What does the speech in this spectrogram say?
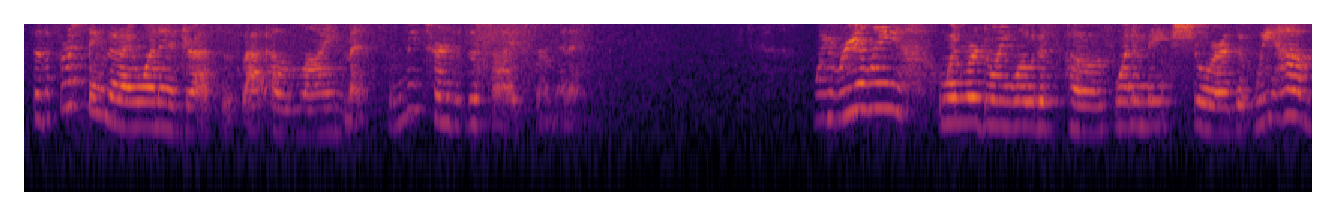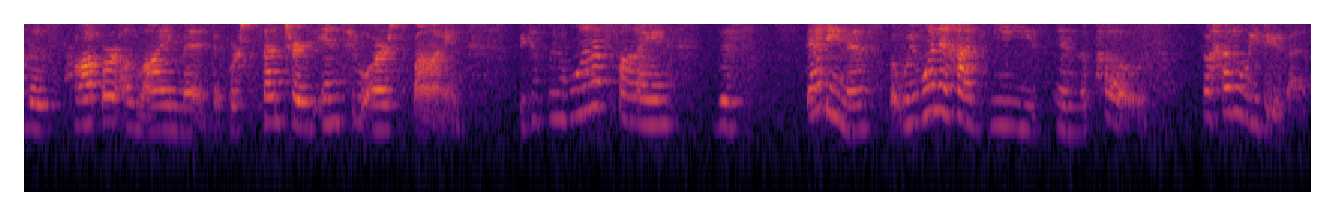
So the first thing that I want to address is that alignment. So let me turn to the side for a minute. We really, when we're doing lotus pose, want to make sure that we have this proper alignment, that we're centered into our spine, because we want to find this steadiness, but we want to have ease in the pose. So how do we do this?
